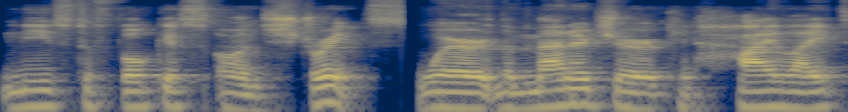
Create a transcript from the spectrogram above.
needs to focus on strengths where the manager can highlight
